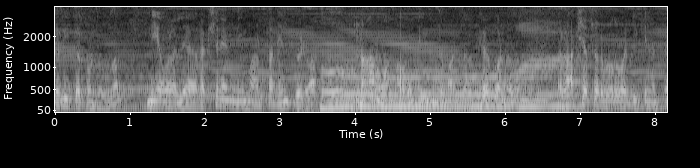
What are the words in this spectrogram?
ಗವಿ ಕರ್ಕೊಂಡು ಹೋಗು. ನೀ ಅವಳಲ್ಲಿ ರಕ್ಷಣೆಯನ್ನು ನೀ ಮಾಡ್ತಾ ನಿಂತ್ಬಿಡು. ನಾನು ಅವರನ್ನು ಯುದ್ಧ ಮಾಡ್ತಾನೆ ಅಂತ ಹೇಳ್ಕೊಂಡು ರಾಕ್ಷಸರು ಬರುವ ದಿಕ್ಕಿನತ್ತ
